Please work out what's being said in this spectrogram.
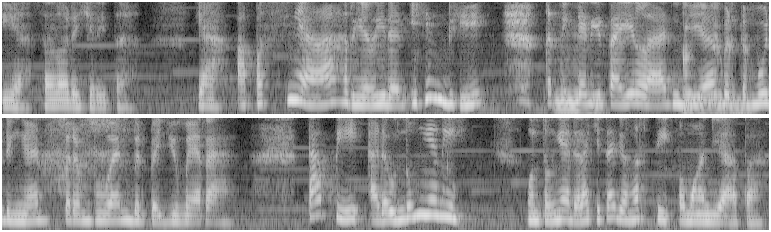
Iya, selalu ada cerita. Ya, apesnya Riri dan Indi ketika di Thailand Oh, dia iya, bertemu dengan perempuan berbaju merah. Tapi ada untungnya nih. Untungnya adalah kita gak ngerti omongan dia apa.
